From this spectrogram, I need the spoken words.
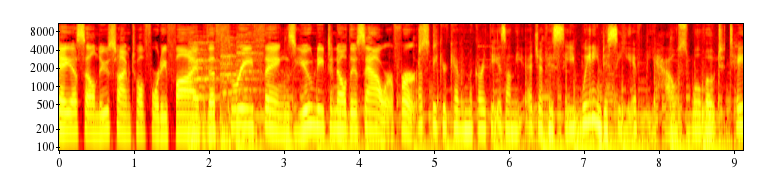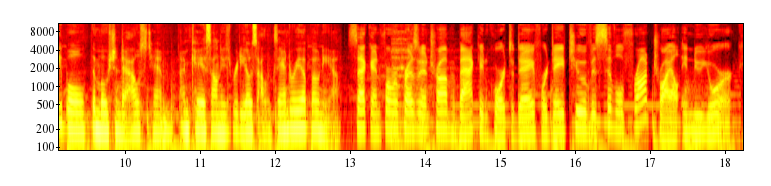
KSL News Time 1245. The three things you need to know this hour. First, Speaker Kevin McCarthy is on the edge of his seat, waiting to see if the House will vote to table the motion to oust him. I'm KSL News Radio's Alexandria Bonilla. Second, former President Trump back in court today for day two of his civil fraud trial in New York.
